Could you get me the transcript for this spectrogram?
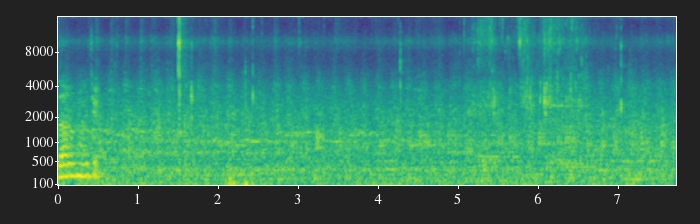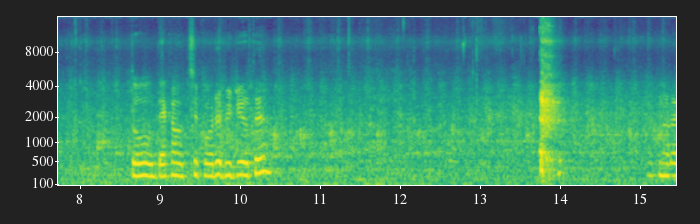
দারুণ হয়েছে। তো দেখা হচ্ছে পরে ভিডিওতে। আপনারা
